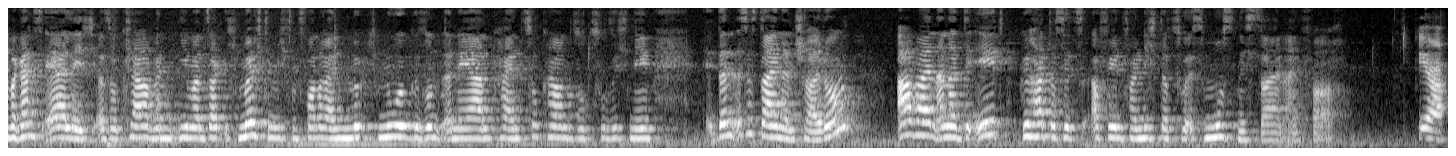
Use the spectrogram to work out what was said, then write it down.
mal ganz ehrlich, also klar, wenn jemand sagt, ich möchte mich von vornherein wirklich nur gesund ernähren, keinen Zucker und so zu sich nehmen, dann ist es deine Entscheidung. Aber in einer Diät gehört das jetzt auf jeden Fall nicht dazu. Es muss nicht sein, einfach. Ja,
